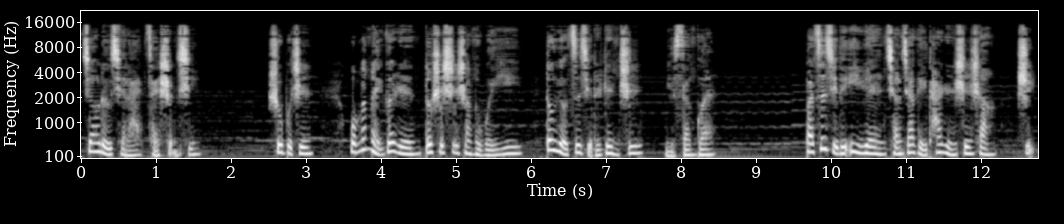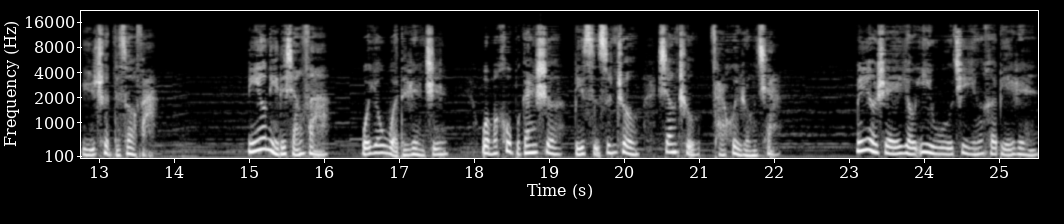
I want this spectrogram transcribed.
交流起来才省心。殊不知，我们每个人都是世上的唯一，都有自己的认知与三观。把自己的意愿强加给他人身上是愚蠢的做法。你有你的想法，我有我的认知，我们互不干涉，彼此尊重，相处才会融洽。没有谁有义务去迎合别人。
